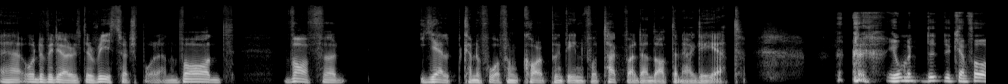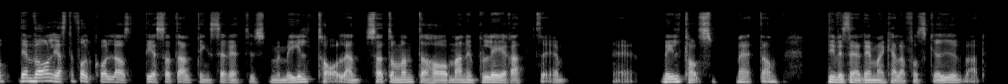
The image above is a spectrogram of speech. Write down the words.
eh, och du vill göra lite research på den. Vad, vad för hjälp kan du få från car.info tack vare den datan i aggregat? Jo, men du, du, kan få, den vanligaste folk kollar det så att allting ser rätt ut med miltalen så att de inte har manipulerat eh, eh miltals miltalsmätaren. Det vill säga det man kallar för skruvad.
